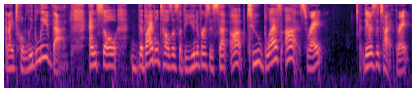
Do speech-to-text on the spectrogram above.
And I totally believe that. And so the Bible tells us that the universe is set up to bless us, right? There's the tithe, right?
